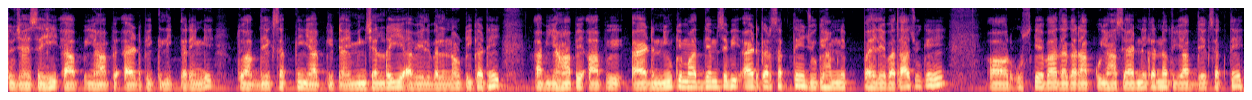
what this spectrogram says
तो जैसे ही आप यहाँ पे ऐड पे क्लिक करेंगे तो आप देख सकते हैं आपकी टाइमिंग चल रही है, अवेलेबल नाउ टिकट है। अब यहाँ पे आप ऐड न्यू के माध्यम से भी ऐड कर सकते हैं, जो कि हमने पहले बता चुके हैं। और उसके बाद अगर आपको यहाँ से ऐड नहीं करना तो ये आप देख सकते हैं,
